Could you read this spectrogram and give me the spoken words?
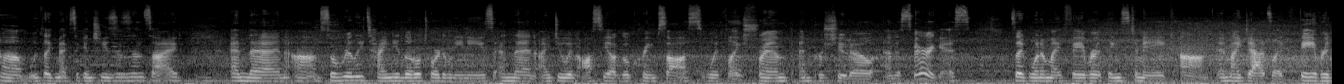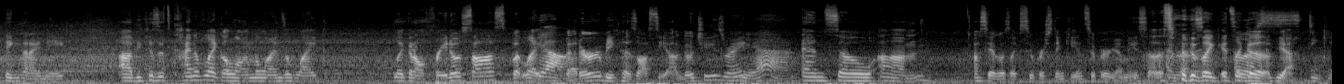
um, with like Mexican cheeses inside. And then, um, so really tiny little tortellinis. And then I do an Asiago cream sauce with like shrimp and prosciutto and asparagus. It's like one of my favorite things to make. Um, and my dad's like favorite thing that I make uh, because it's kind of like along the lines of like, like an Alfredo sauce, but like Yeah. better because Asiago cheese, right? Yeah. And so, um, Asiago's like super stinky and super yummy. So that's it's it. like, it's I like a, yeah. Stinky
